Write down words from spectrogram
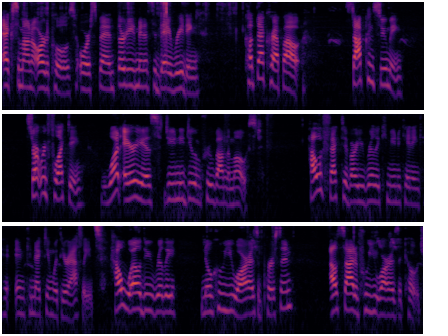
X amount of articles or spend 30 minutes a day reading. Cut that crap out. Stop consuming. Start reflecting. What areas do you need to improve on the most? How effective are you really communicating and connecting with your athletes? How well do you really know who you are as a person outside of who you are as a coach?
